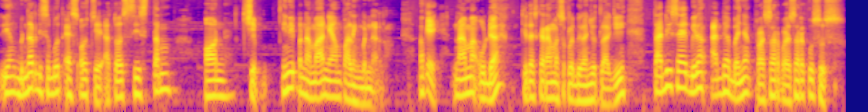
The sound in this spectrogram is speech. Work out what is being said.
yang benar disebut SoC atau System on Chip. Ini penamaan yang paling benar. Oke, nama udah, kita sekarang masuk lebih lanjut lagi. Tadi saya bilang ada banyak prosesor-prosesor khusus.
